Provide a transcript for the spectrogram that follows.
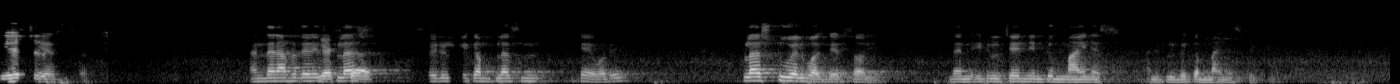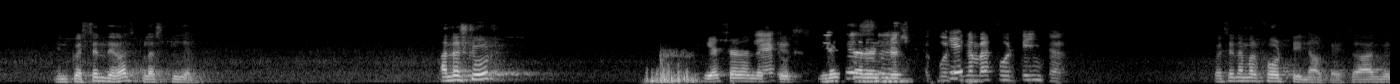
Yes, sir. Yes, sir. and then after there is Yes, plus sir. so it will become plus okay what is? Plus 12 was there sorry then it will change into minus and it will become minus 50 in question there was plus 12 understood Yes, sir. Understood. Yes, Yes, sir. sir. Understood. Question number 14, sir. question number 14 okay so i'll be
